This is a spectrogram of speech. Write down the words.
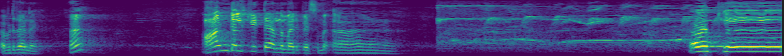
அப்படிதானே ஆ? ஆண்கள் கிட்ட அந்த மாதிரி பேசுமே. ஓகே.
